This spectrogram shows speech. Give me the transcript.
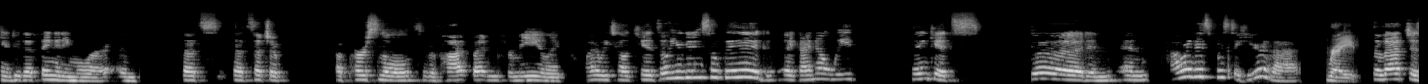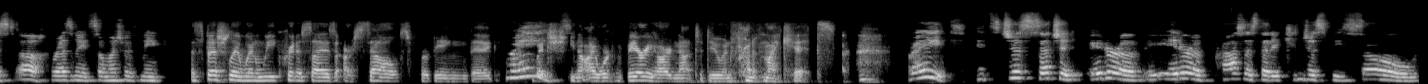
can't do that thing anymore. And that's, that's such a, a personal sort of hot button for me. Like, why do we tell kids, oh, you're getting so big? Like, I know we think it's good. And, and how are they supposed to hear that? Right. So that just oh, resonates so much with me. Especially when we criticize ourselves for being big, right. which, you know, I work very hard not to do in front of my kids. Right. It's just such an iterative, iterative process that it can just be so,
